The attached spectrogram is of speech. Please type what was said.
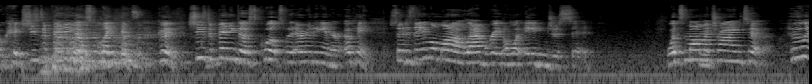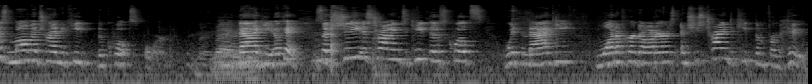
Okay, she's defending those blankets. Good. She's defending those quilts with everything in her. Okay, so does anyone want to elaborate on what Aiden just said? What's Mama mm. trying to, who is Mama trying to keep the quilts for? Maggie. Maggie. Okay, so she is trying to keep those quilts with Maggie, one of her daughters, and she's trying to keep them from who?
